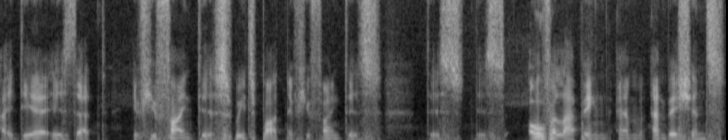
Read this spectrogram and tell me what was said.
idea is that if you find this sweet spot, if you find this this this overlapping um, ambitions,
